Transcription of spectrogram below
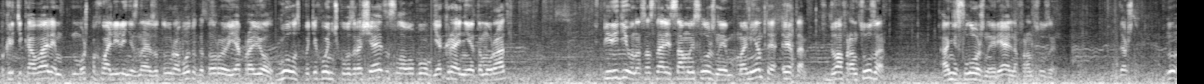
покритиковали, может похвалили, не знаю, за ту работу, которую я провел. Голос потихонечку возвращается, слава богу. Я крайне этому рад. Впереди у нас остались самые сложные моменты. Это два француза. Они сложные, реально французы. Да что... Ну,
